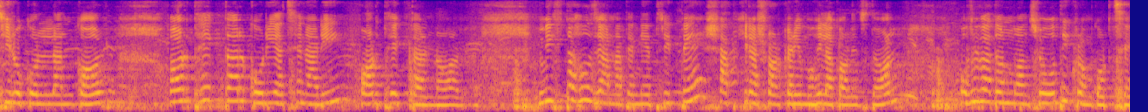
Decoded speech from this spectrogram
চিরকল্যাণকর। অর্ধেক তার করিয়াছে নারী, অর্ধেক তার নর। মিফতাহ জান্নাতের নেতৃত্বে সাতক্ষীরা সরকারি মহিলা কলেজ দল অভিবাদন মঞ্চ অতিক্রম করছে।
